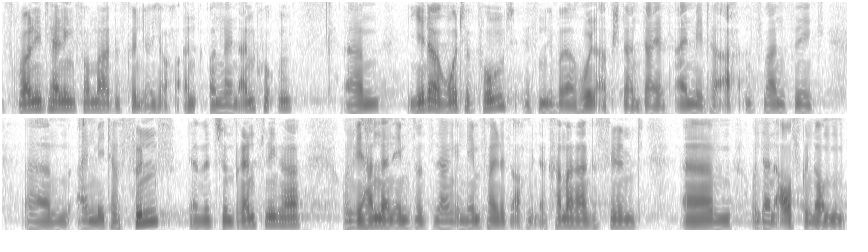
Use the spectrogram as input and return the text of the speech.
Scrollytelling-Format, das könnt ihr euch auch an, online angucken. Ähm, jeder rote Punkt ist ein Überholabstand. Da jetzt 1,28 Meter, ähm, 1,05 Meter, da wird es schon brenzliger. Und wir haben dann eben sozusagen in dem Fall das auch mit einer Kamera gefilmt ähm, und dann aufgenommen,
